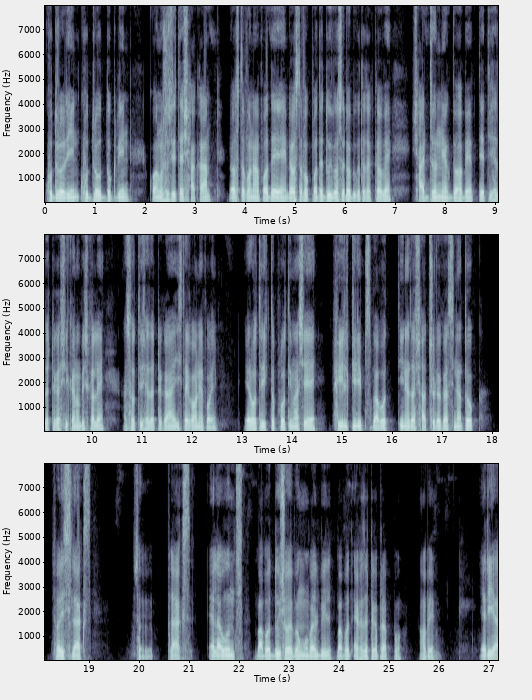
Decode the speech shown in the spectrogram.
ক্ষুদ্র ঋণ, ক্ষুদ্র উদ্যোগ ঋণ, কর্মসূচিতে শাখা ব্যবস্থাপনা পদে, ব্যবস্থাপক পদে দুই বছরের অভিজ্ঞতা থাকতে হবে, ষাট জন নিয়োগ দেওয়া হবে, তেত্রিশ হাজার টাকা শিক্ষানবিশকালে আর ছত্রিশ হাজার টাকা স্থায়ীকরণের পরে। এর অতিরিক্ত প্রতি মাসে ফিল্ড ট্রিপস বাবদ তিন হাজার সাতশো টাকা স্নাতক সরি স্ল্যাক্স ফ্ল্যাক্স অ্যালাউন্স বাবদ দুশো এবং মোবাইল বিল বাবদ এক হাজার টাকা প্রাপ্য হবে। এরিয়া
